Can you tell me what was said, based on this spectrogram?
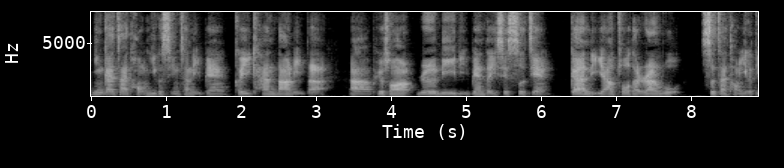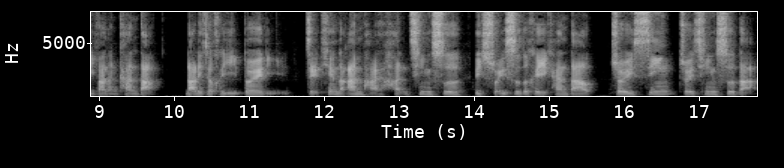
应该在同一个行程里边可以看到你的啊，比如说日历里边的一些事件，跟你要做的任务是在同一个地方能看到，那你就可以对你这天的安排很清晰，你随时都可以看到最新最清晰的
